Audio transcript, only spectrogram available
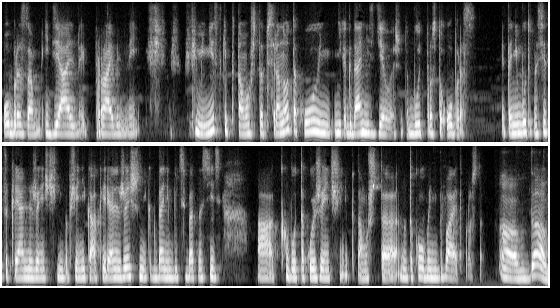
образом идеальной, правильной феминистки, потому что все равно такую никогда не сделаешь. Это будет просто образ. Это не будет относиться к реальной женщине вообще никак. И реальная женщина никогда не будет себя относить а, к вот такой женщине, потому что ну, такого не бывает просто. А, да,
